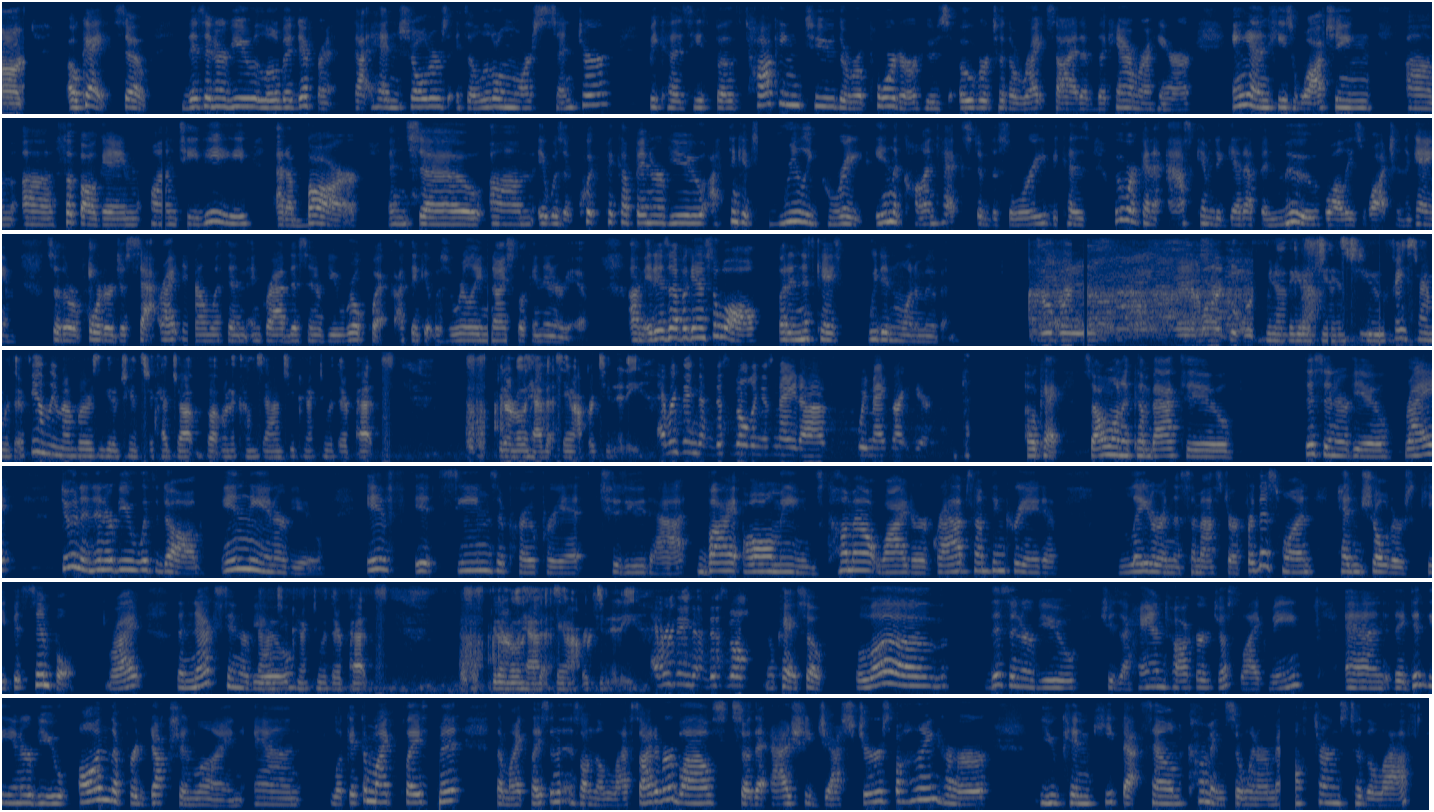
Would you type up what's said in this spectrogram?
Uh, Okay, so this interview a little bit different. Got head and shoulders. It's a little more center because he's both talking to the reporter who's over to the right side of the camera here, and he's watching um, a football game on TV at a bar. And so um, it was a quick pickup interview. I think it's really great in the context of the story because we weren't going to ask him to get up and move while he's watching the game. So the reporter just sat right down with him and grabbed this interview real quick. I think it was a really nice looking interview. Um, it is up against a wall, but in this case, we didn't want to move him. Drew Brees and Amari Cooper. You know, they get a chance to FaceTime with their family members and get a chance to catch up, but when it comes down to connecting with their pets, they don't really have that same opportunity. Everything that this building is made of, we make right here. Okay, so I want to come back to this interview, right? Doing an interview with the dog in the interview. If it seems appropriate to do that, by all means, come out wider, grab something creative later in the semester. For this one, head and shoulders, keep it simple, right? The next interview. Down to connecting with their pets, they don't really have that same opportunity. Everything that this building. Okay, so love this interview. She's a hand talker just like me. And they did the interview on the production line. And look at the mic placement. The mic placement is on the left side of her blouse so that as she gestures behind her, you can keep that sound coming. So when her mouth turns to the left,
